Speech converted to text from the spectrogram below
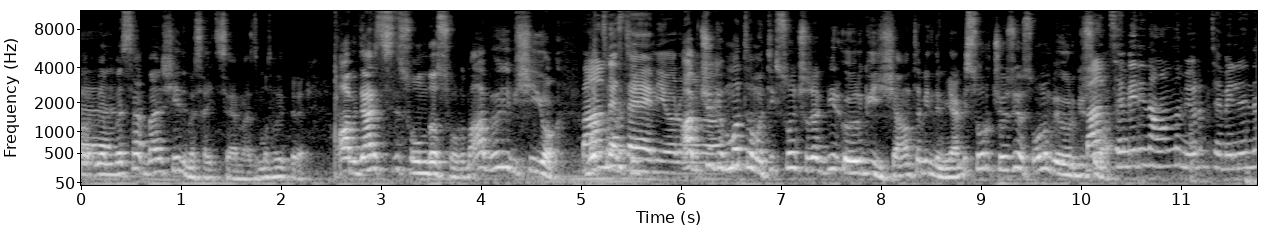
Evet. yani mesela ben şeydi mesela hiç sevmezdim matematikleri. Abi dersini sonunda sorun. Abi öyle bir şey yok. Ben de sevmiyorum Abi onu. çünkü matematik sonuç olarak bir örgü işi anlatabildim mi? Yani bir soru çözüyorsa onun bir örgüsü Ben var. temelini anlamıyorum. Temelini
